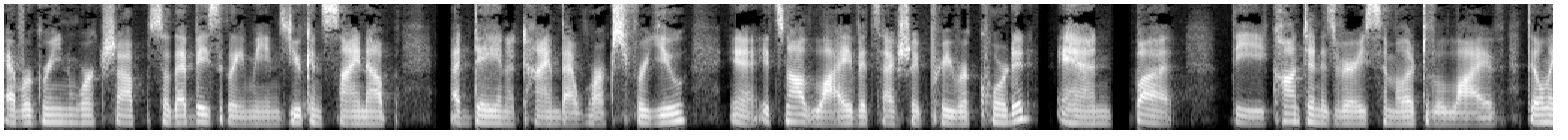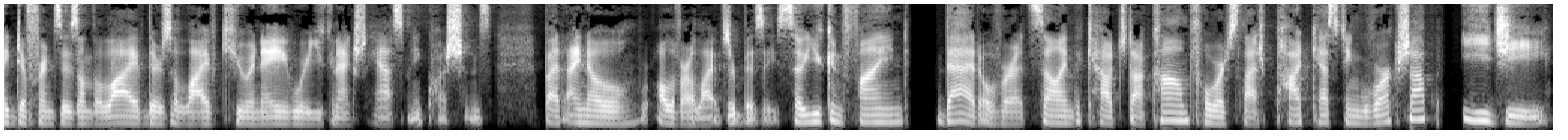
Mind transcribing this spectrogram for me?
evergreen workshop. So that basically means you can sign up a day and a time that works for you. Eh, it's not live. It's actually pre-recorded and, but the content is very similar to the live. The only difference is on the live, there's a live Q and A where you can actually ask me questions. But I know all of our lives are busy. So you can find that over at sellingthecouch.com forward slash podcasting workshop, EG.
